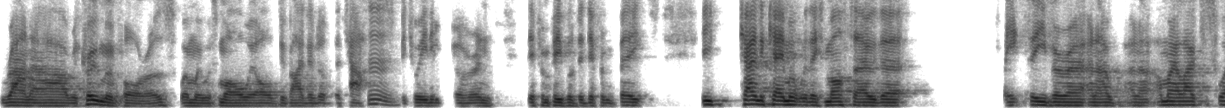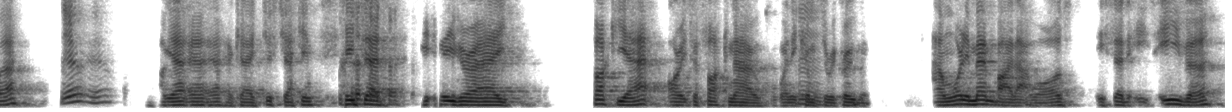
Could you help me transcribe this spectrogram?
ran our recruitment for us when we were small. We all divided up the tasks Mm. between each other, and different people did different beats. He kind of came up with this motto that it's either, a, and, I, and I, am I allowed to swear? yeah, yeah. Oh, yeah, yeah, yeah. Okay, just checking. He said it's either a fuck yeah or it's a fuck no when it comes Mm. to recruitment. And what he meant by that was he said it's either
